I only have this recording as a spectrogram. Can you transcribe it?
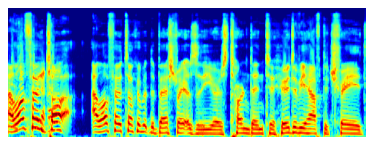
I love how Yeah. Talk. I love how talking about the best writers of the year has turned into who do we have to trade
